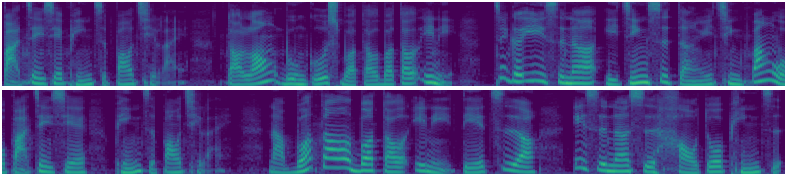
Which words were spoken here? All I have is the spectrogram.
把这些瓶子包起来。Tolong bungkus botol-botol ini。这个意思呢，已经是等于请帮我把这些瓶子包起来。那 botol-botol ini 叠字哦，意思呢是好多瓶子。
